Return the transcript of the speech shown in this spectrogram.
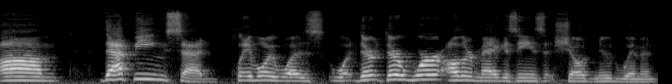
Um, that being said, Playboy was what there. There were other magazines that showed nude women,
